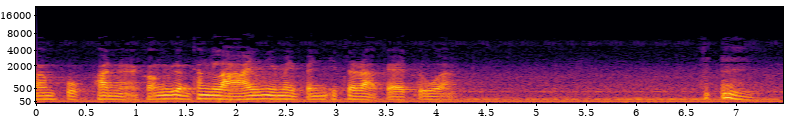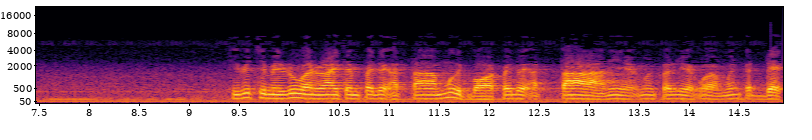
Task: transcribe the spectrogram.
ความผูกพันของเรื่องทั้งหลายนี่ไม่เป็นอิสระแก่ตัว ชีวิตที่ไม่รู้อะไรเต็มไปด้วยอัตตา มืดบอดไปด้วยอัตตา นี่ มันก็เรียกว่าเหมือนกับเด็ก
